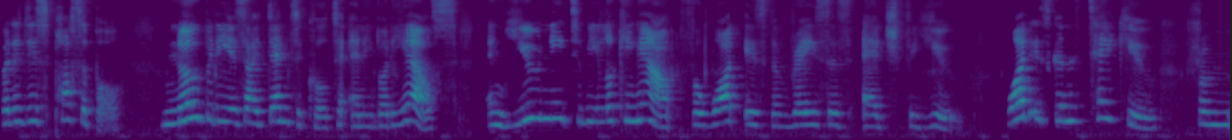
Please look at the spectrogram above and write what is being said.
but it is possible. Nobody is identical to anybody else, and you need to be looking out for what is the razor's edge for you. What is going to take you from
